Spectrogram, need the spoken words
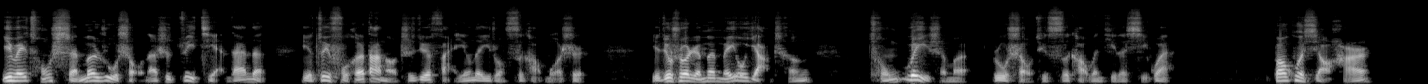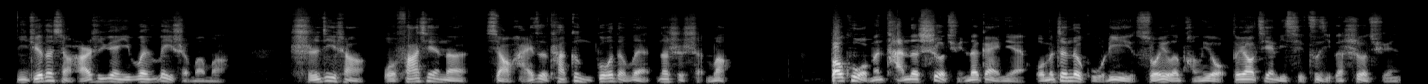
因为从什么入手呢，是最简单的，也最符合大脑直觉反应的一种思考模式。也就是说，人们没有养成从为什么入手去思考问题的习惯。包括小孩你觉得小孩是愿意问为什么吗？实际上，我发现呢。小孩子他更多的问那是什么？包括我们谈的社群的概念，我们真的鼓励所有的朋友都要建立起自己的社群。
